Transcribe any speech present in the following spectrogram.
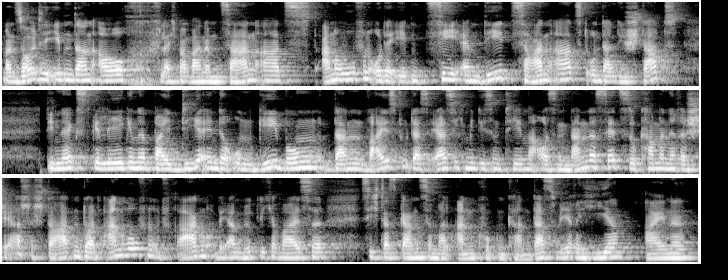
Man sollte eben dann auch vielleicht mal bei einem Zahnarzt anrufen oder eben CMD, Zahnarzt und dann die Stadt die nächstgelegene bei dir in der Umgebung, dann weißt du, dass er sich mit diesem Thema auseinandersetzt. So kann man eine Recherche starten, dort anrufen und fragen, ob er möglicherweise sich das Ganze mal angucken kann. Das wäre hier eine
